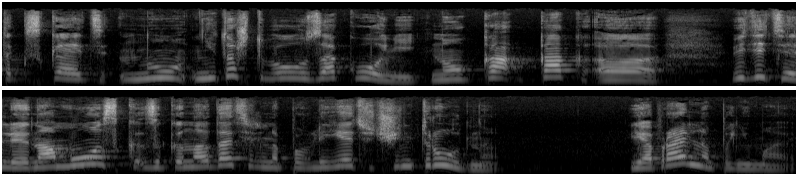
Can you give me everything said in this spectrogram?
так сказать, ну, не то чтобы узаконить, но как, как э, видите ли, на мозг законодательно повлиять очень трудно. Я правильно понимаю?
